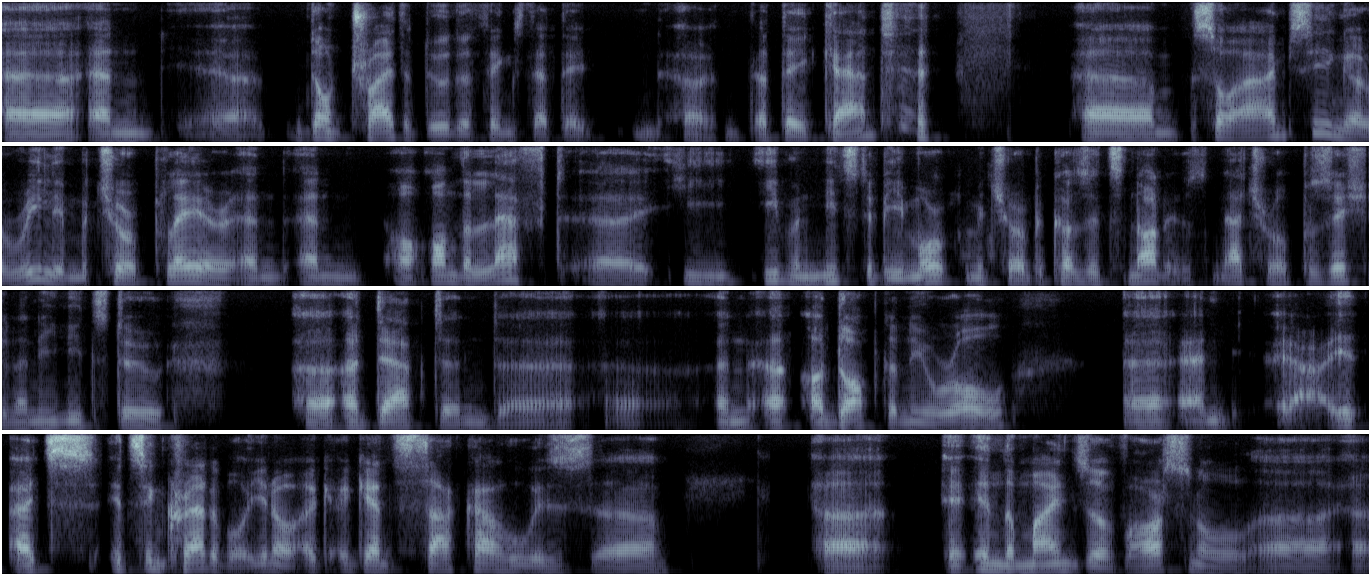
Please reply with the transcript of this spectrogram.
uh, and uh, don't try to do the things that they that they can't. Um, so I'm seeing a really mature player, and and on the left, uh, he even needs to be more mature because it's not his natural position, and he needs to uh, adapt and uh, uh and uh, adopt a new role. Uh, and it, it's it's incredible, you know, against Saka, who is in the minds of Arsenal uh, uh,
